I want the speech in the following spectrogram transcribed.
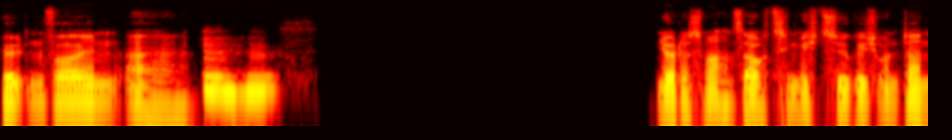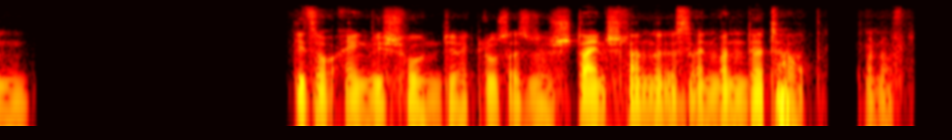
töten wollen. Äh Mhm. Ja, das machen sie auch ziemlich zügig und dann geht's auch eigentlich schon direkt los. Also Steinschlange ist ein Mann der Tat, man auf Fall.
